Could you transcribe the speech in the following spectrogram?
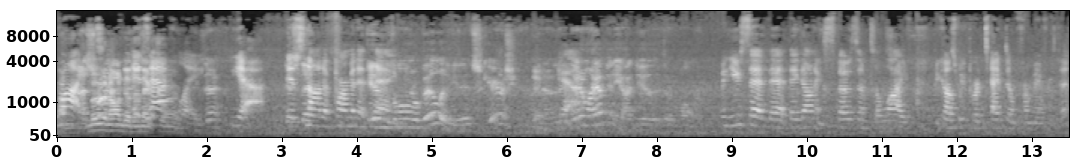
Right. I'm moving on to the next one. Exactly. Exactly. Yeah. It's It's not a permanent thing. invulnerability that scares you. you know? Yeah. They don't have any idea that they're vulnerable. But you said that they don't expose them to life because we protect them from everything.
